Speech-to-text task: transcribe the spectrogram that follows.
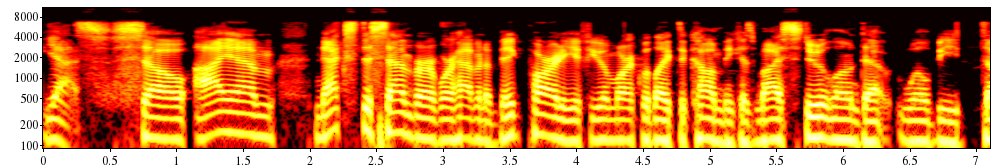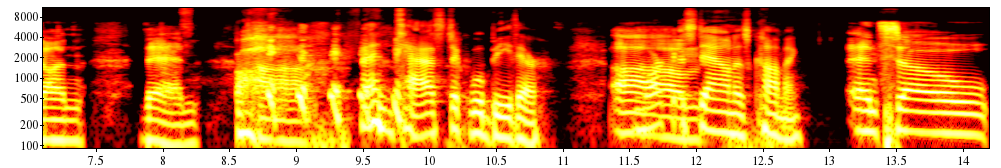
Yes. So I am next December. We're having a big party if you and Mark would like to come because my student loan debt will be done then. Oh, uh, fantastic. We'll be there. Marcus um, Down is coming. And so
